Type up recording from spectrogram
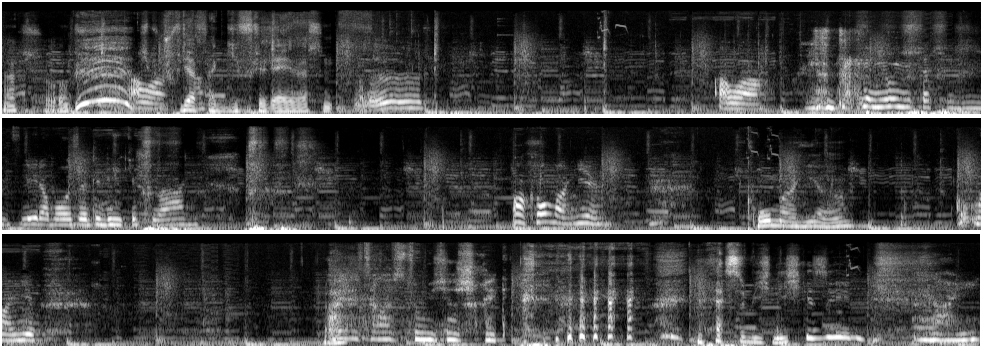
Ach so. Aua. Schon wieder vergiftet, ey. Was denn? Aua. Junge, dass die Fledermaus hätte die geschlagen. Oh, guck mal hier. Koma hier. Guck mal hier. Was? Alter, hast du mich erschreckt. Hast du mich nicht gesehen? Nein.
